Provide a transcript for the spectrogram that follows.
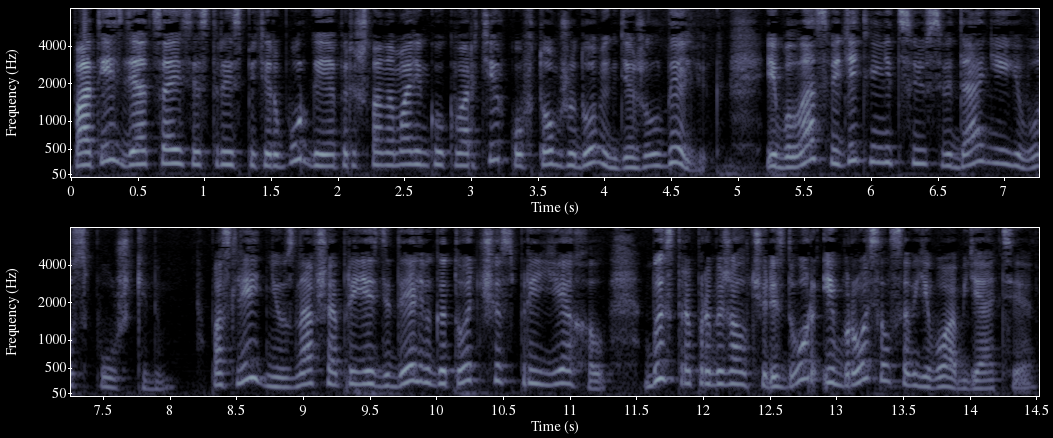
По отъезде отца и сестры из Петербурга я перешла на маленькую квартирку в том же доме, где жил Дельвик, и была свидетельницей свидания его с Пушкиным. Последний, узнавший о приезде Дельвига, тотчас приехал, быстро пробежал через двор и бросился в его объятия.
